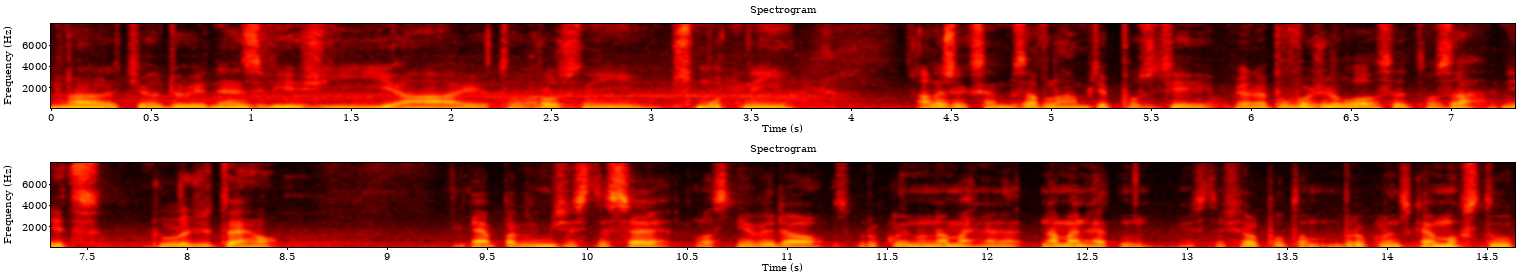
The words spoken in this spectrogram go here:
naletěl do jedné z věží a je to hrozný, smutný, ale řekl jsem, zavolám tě později. Jo, nepovažoval se to za nic důležitého. Já pak vím, že jste se vlastně vydal z Brooklynu na, Manhattan, na Manhattan že jste šel po tom Brooklynském mostu,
